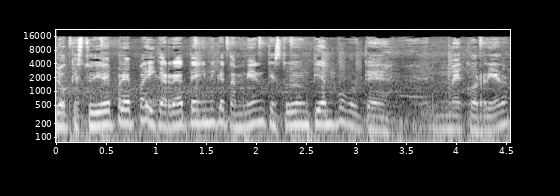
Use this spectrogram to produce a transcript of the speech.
lo que estudié de prepa y carrera técnica también, que estuve un tiempo porque me corrieron.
